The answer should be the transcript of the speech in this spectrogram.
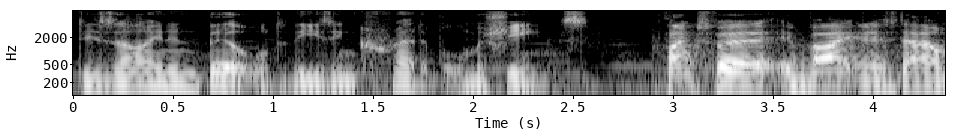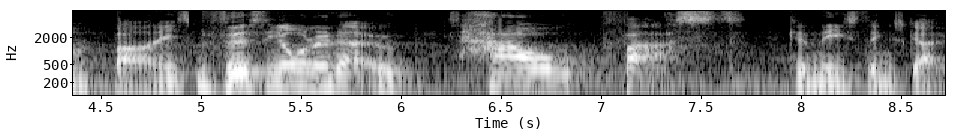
design and build these incredible machines. Thanks for inviting us down, Barney. The first thing I want to know is how fast can these things go?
